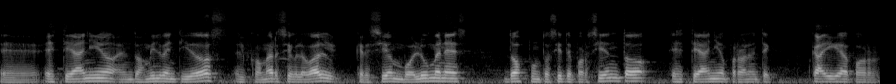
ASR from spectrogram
eh, este año, en 2022, el comercio global creció en volúmenes 2.7%. Este año probablemente caiga por,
